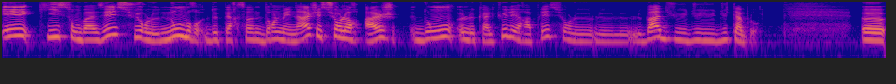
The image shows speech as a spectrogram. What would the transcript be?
et qui sont basées sur le nombre de personnes dans le ménage et sur leur âge, dont le calcul est rappelé sur le, bas du tableau. Euh,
